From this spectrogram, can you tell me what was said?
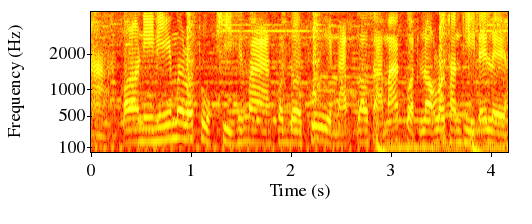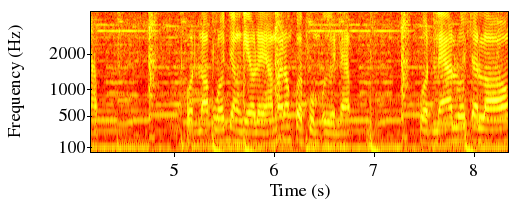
อ่ากรณีนี้เมื่อรถถูกขี่ขึ้นมาคนโดยผู้อื่นนะครับ เราสามารถกดล็อกรถทันทีได้เลยครับ กดล็อกรถอย่างเดียวเลยครับไม่ต้องกดปุ่มอื่นครับ กดแล้วรถจะร้อง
